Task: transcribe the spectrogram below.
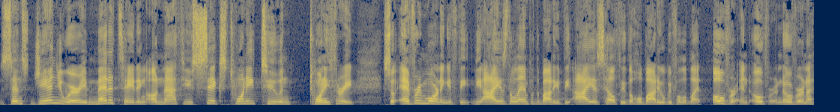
since january meditating on matthew 6 22 and 23 so every morning, if the, the eye is the lamp of the body, if the eye is healthy, the whole body will be full of light. Over and over and over. And I,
